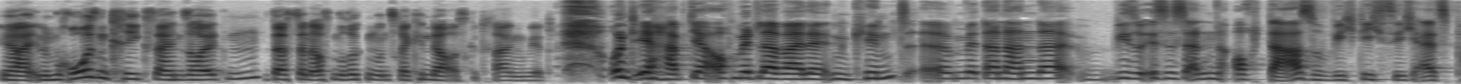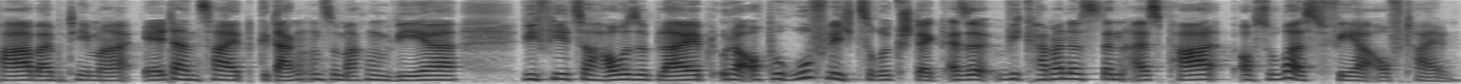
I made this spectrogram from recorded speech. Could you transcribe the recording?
ja, in einem Rosenkrieg sein sollten, das dann auf dem Rücken unserer Kinder ausgetragen wird. Und ihr habt ja auch mittlerweile ein Kind äh, miteinander. Wieso ist es dann auch da so wichtig, sich als Paar beim Thema Elternzeit Gedanken zu machen, wer wie viel zu Hause bleibt oder auch beruflich zurücksteckt? Also, wie kann man es denn als Paar auch sowas fair aufteilen?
